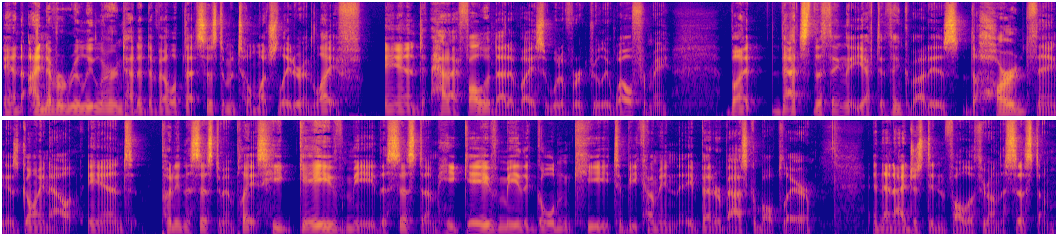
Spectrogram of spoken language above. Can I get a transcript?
And I never really learned how to develop that system until much later in life. And had I followed that advice, it would have worked really well for me. But that's the thing that you have to think about is the hard thing is going out and putting the system in place. He gave me the system. He gave me the golden key to becoming a better basketball player. And then I just didn't follow through on the system.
